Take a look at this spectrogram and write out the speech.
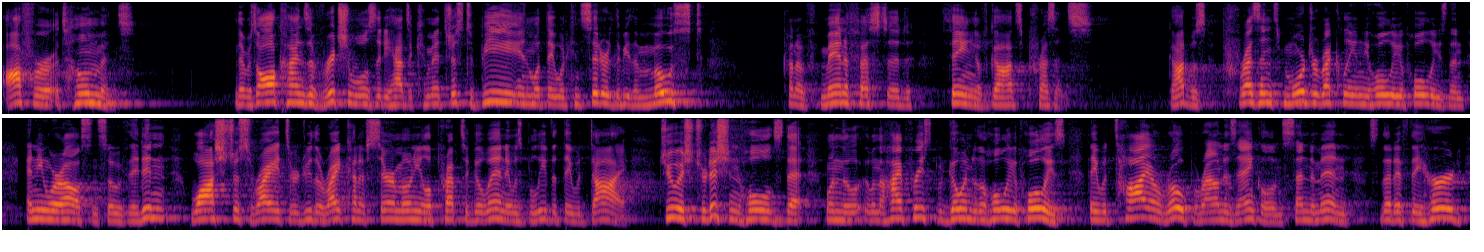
offer atonement. And there was all kinds of rituals that he had to commit just to be in what they would consider to be the most kind of manifested thing of God's presence. God was present more directly in the Holy of Holies than anywhere else. And so, if they didn't wash just right or do the right kind of ceremonial prep to go in, it was believed that they would die. Jewish tradition holds that when the, when the high priest would go into the Holy of Holies, they would tie a rope around his ankle and send him in so that if they heard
